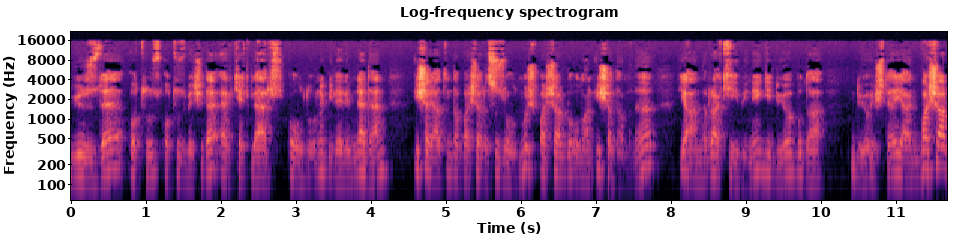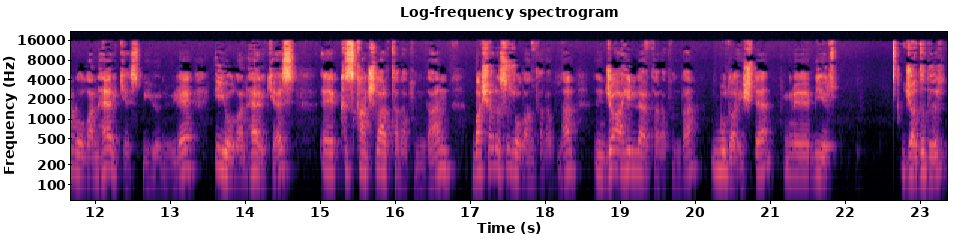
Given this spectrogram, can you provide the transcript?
%30-35'i de erkekler olduğunu bilelim. Neden? İş hayatında başarısız olmuş, başarılı olan iş adamını yani rakibini gidiyor. Bu da diyor işte yani başarılı olan herkes bir yönüyle, iyi olan herkes e, kıskançlar tarafından, başarısız olan tarafından, cahiller tarafından bu da işte e, bir cadıdır.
